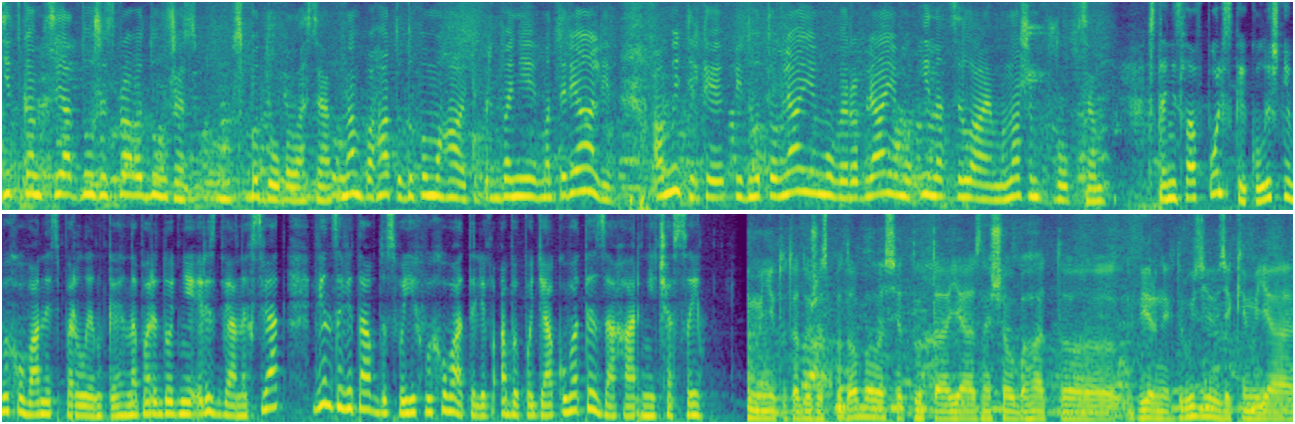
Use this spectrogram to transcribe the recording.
Діткам ця дуже справа дуже сподобалася. Нам багато допомагають у придбанні матеріалів, а ми тільки підготовляємо, виробляємо і надсилаємо нашим хлопцям. Станіслав Польський, колишній вихованець перлинки. Напередодні різдвяних свят він завітав до своїх вихователів, аби подякувати за гарні часи. Мені тут дуже сподобалося. Тут я знайшов багато вірних друзів, з якими я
